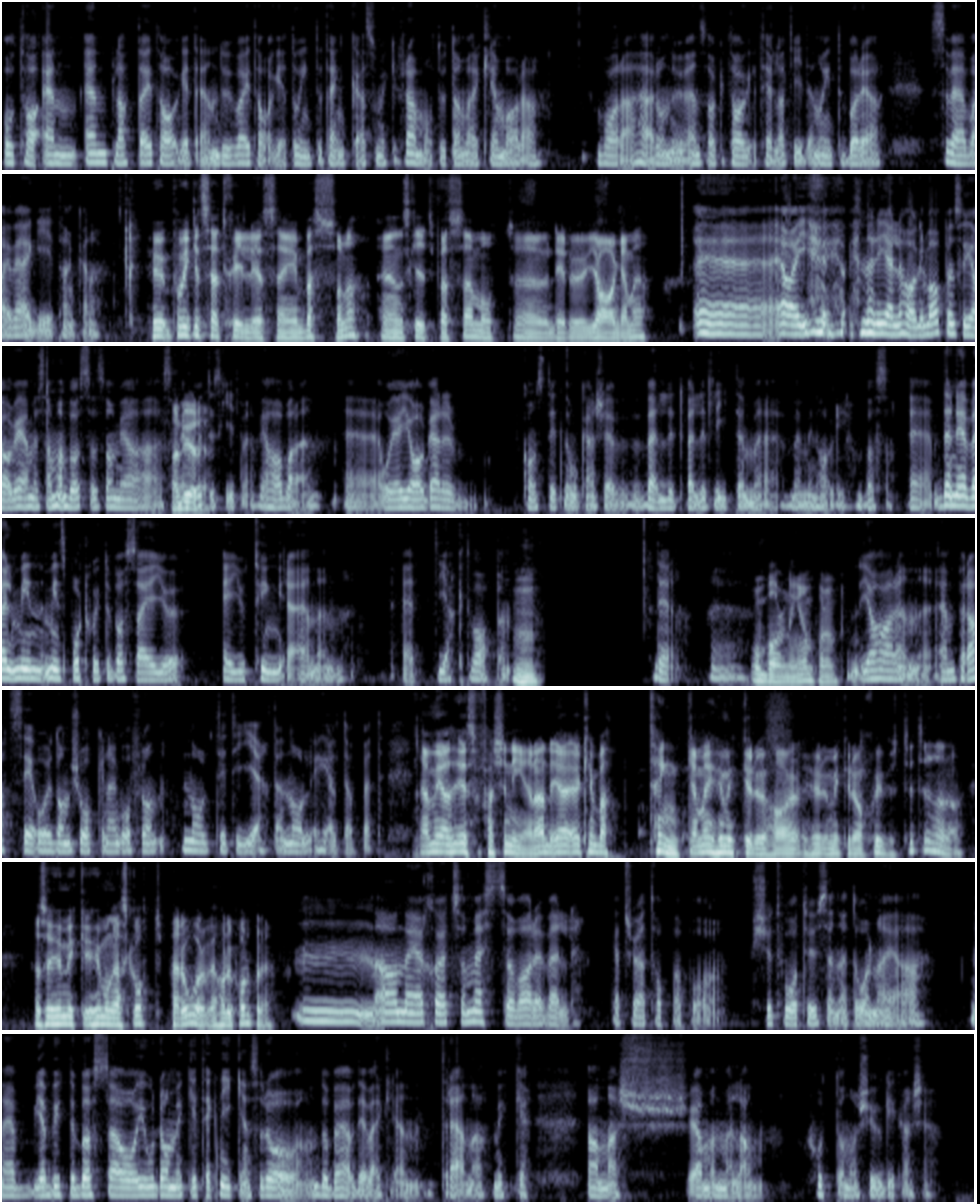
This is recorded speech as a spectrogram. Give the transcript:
att ta en, en platta i taget, en duva i taget och inte tänka så mycket framåt utan verkligen vara, vara här och nu, en sak i taget hela tiden och inte börja sväva iväg i tankarna. Hur, på vilket sätt skiljer sig bössorna? En skritbössa mot eh, det du jagar med? Eh, ja, när det gäller hagelvapen så jagar jag med samma bössa som jag, som Ja, jag skjuter skit med. Jag har bara en. Eh, och jag jagar konstigt nog kanske väldigt, väldigt lite med, med min hagelbössa. Eh, den är väl, min, min sportskyttebössa är ju, är ju tyngre än en, ett jaktvapen. Mm. Det är den. Eh, Och borrningen på den? jag har en, en Perazzi och de chokerna går från 0 till 10. Där 0 är helt öppet. Ja, men jag är så fascinerad. Jag, jag kan ju bara tänka mig hur mycket du har, hur mycket du har skjutit i den här dagen. Alltså hur, mycket, hur många skott per år? Har du koll på det? Mm, ja, när jag sköt som mest så var det väl, jag tror jag toppade på 22 000 ett år när jag, när jag, jag bytte bössa och gjorde om mycket i tekniken. Så då, då behövde jag verkligen träna mycket. Annars, ja men mellan 17 och 20 kanske.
